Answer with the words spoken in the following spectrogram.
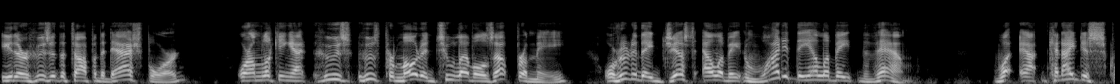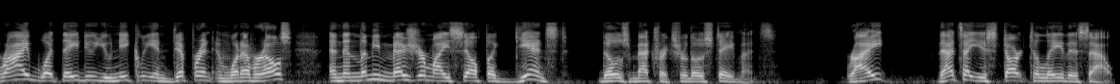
either who's at the top of the dashboard or I'm looking at who's who's promoted two levels up from me or who did they just elevate and why did they elevate them? What uh, can I describe what they do uniquely and different and whatever else and then let me measure myself against those metrics or those statements. Right? That's how you start to lay this out.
